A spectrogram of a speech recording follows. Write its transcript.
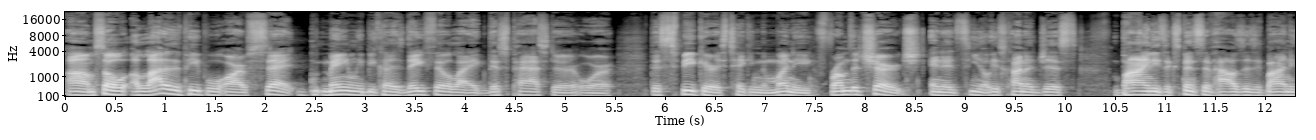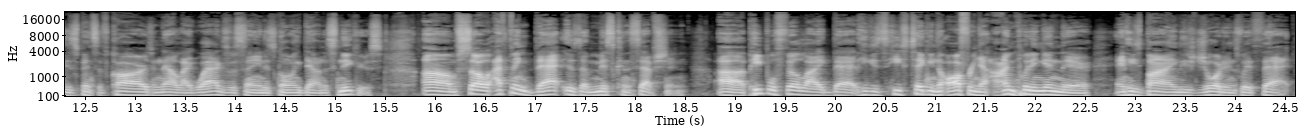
Um, so a lot of the people are upset mainly because they feel like this pastor or this speaker is taking the money from the church and it's you know he's kind of just buying these expensive houses, buying these expensive cars, and now, like Wags was saying, it's going down to sneakers. Um, so I think that is a misconception. Uh, people feel like that he's he's taking the offering that I'm putting in there, and he's buying these Jordans with that.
